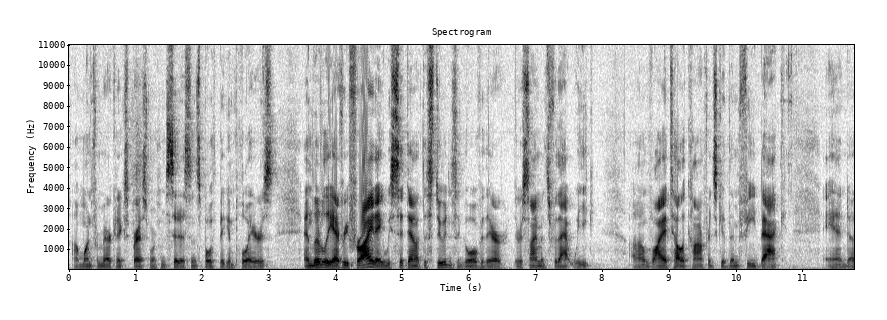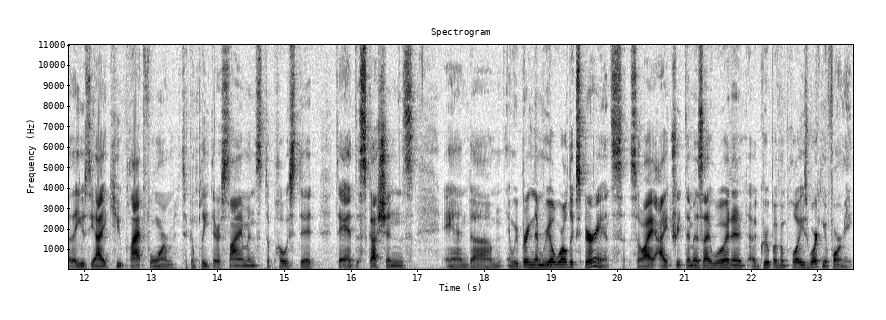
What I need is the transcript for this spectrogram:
um, one from American Express, one from Citizens, both big employers. And literally every Friday, we sit down with the students and go over their, their assignments for that week um, via teleconference, give them feedback. And uh, they use the IQ platform to complete their assignments, to post it, to add discussions, and, um, and we bring them real world experience. So I, I treat them as I would a, a group of employees working for me.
